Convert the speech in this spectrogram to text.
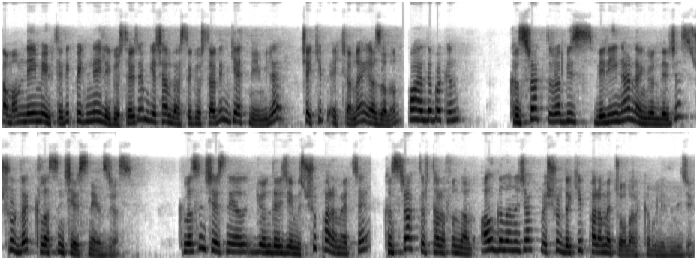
Tamam name'e yükledik. Peki neyle göstereceğim? Geçen derste gösterdiğim get name ile çekip ekrana yazalım. O halde bakın constructor'a biz veriyi nereden göndereceğiz? Şurada class'ın içerisine yazacağız. Class'ın içerisine göndereceğimiz şu parametre constructor tarafından algılanacak ve şuradaki parametre olarak kabul edilecek.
